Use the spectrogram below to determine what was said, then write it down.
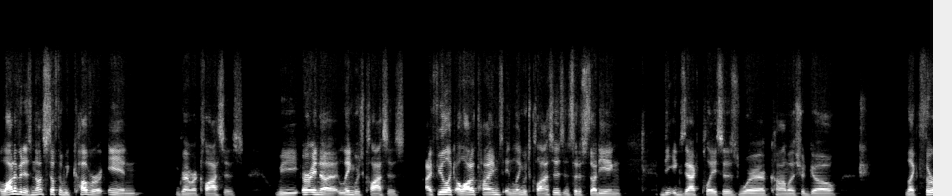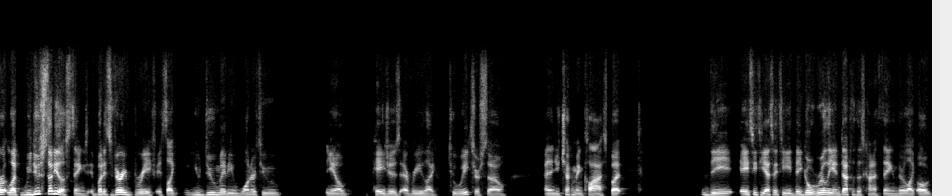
a lot of it is not stuff that we cover in grammar classes we or in uh, language classes i feel like a lot of times in language classes instead of studying the exact places where commas should go like third like we do study those things but it's very brief. It's like you do maybe one or two you know pages every like two weeks or so and then you check them in class. But the act sat they go really in depth with this kind of thing. They're like oh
